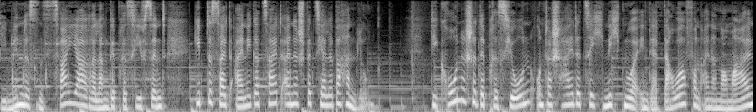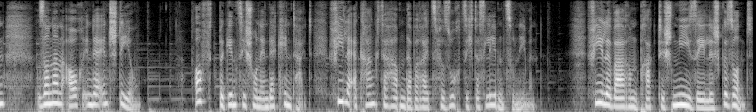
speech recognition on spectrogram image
die mindestens zwei Jahre lang depressiv sind, gibt es seit einiger Zeit eine spezielle Behandlung. Die chronische Depression unterscheidet sich nicht nur in der Dauer von einer normalen, sondern auch in der Entstehung. Oft beginnt sie schon in der Kindheit. Viele Erkrankte haben da bereits versucht, sich das Leben zu nehmen. Viele waren praktisch nie seelisch gesund.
